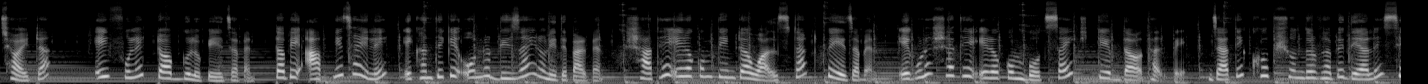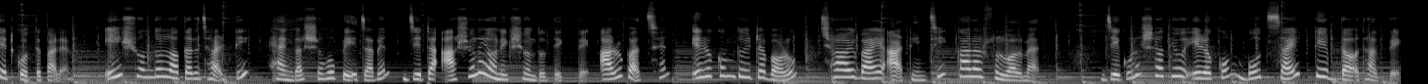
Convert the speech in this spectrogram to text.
ছয়টা এই ফুলের টপগুলো পেয়ে যাবেন। তবে আপনি চাইলে এখান থেকে অন্য ডিজাইনও নিতে পারবেন। সাথে এরকম তিনটা ওয়াল স্টার্ট পেয়ে যাবেন। এগুলোর সাথে এরকম বোথ সাইড টেপ দেওয়া থাকবে, যাতে খুব সুন্দরভাবে দেয়ালে সেট করতে পারেন। এই সুন্দর লতার ঝাড়টি হ্যাঙ্গার সহ পেয়ে যাবেন, যেটা আসলে অনেক সুন্দর দেখতে। আরও পাচ্ছেন এরকম দুইটা বড় ছয় বাই আট ইঞ্চি কালারফুল ওয়াল ম্যাট যেগুলোর সাথেও এরকম বোথ সাইড টেপ দেওয়া থাকবে।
